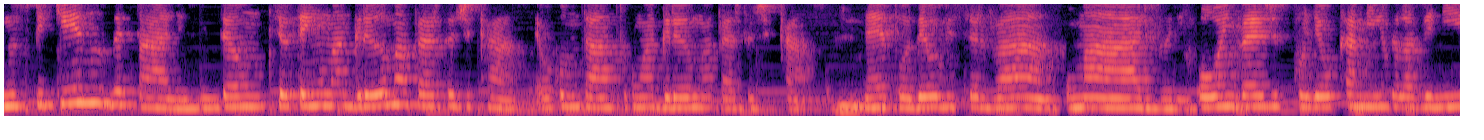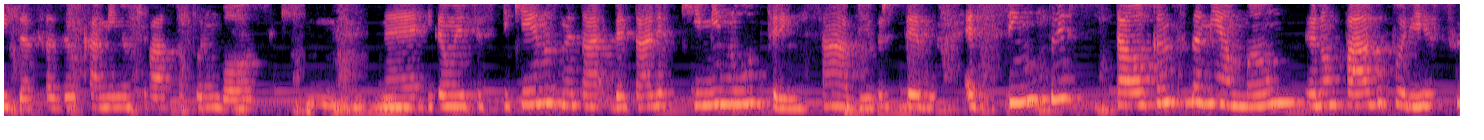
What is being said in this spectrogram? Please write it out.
Nos pequenos detalhes. Então, se eu tenho uma grama perto de casa, é o contato com a grama perto de casa, uhum. né? Poder observar uma árvore, ou ao invés de escolher o caminho pela avenida, fazer o caminho que passa por um bosque, uhum. né? Então, esses pequenos detalhes que me nutrem, sabe? Eu percebo, é simples, está ao alcance da minha mão, eu não pago por isso.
